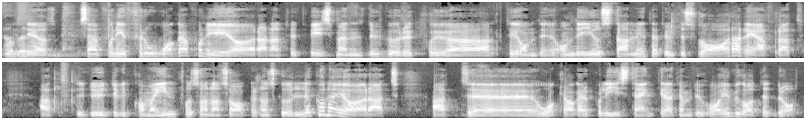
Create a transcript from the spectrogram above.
Ja, men, alltså- Sen får ni fråga får ni göra naturligtvis men du Buruk får ju alltid om det, om det är just anledningen till att du inte svarar det är för att, att du inte vill komma in på sådana saker som skulle kunna göra att, att eh, åklagare polis tänker att ja, men du har ju begått ett brott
